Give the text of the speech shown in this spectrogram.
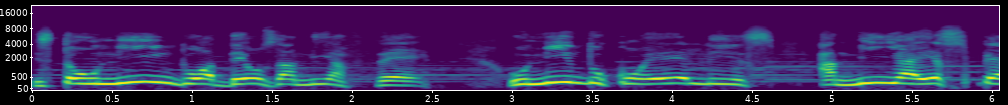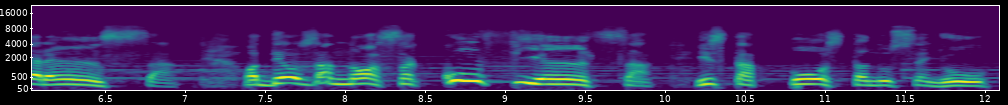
Estou unindo, ó Deus, a minha fé unindo com eles a minha esperança. Ó Deus, a nossa confiança está posta no Senhor.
